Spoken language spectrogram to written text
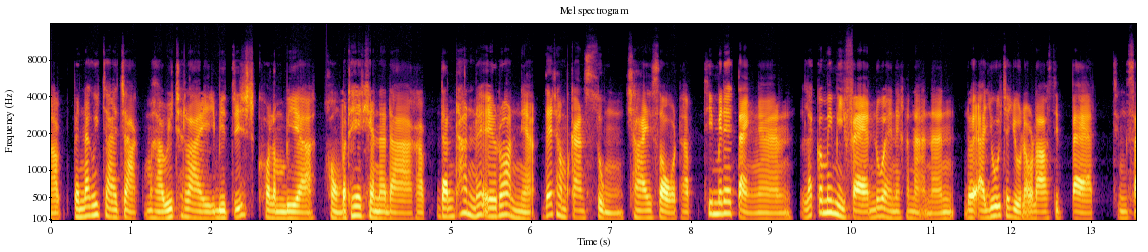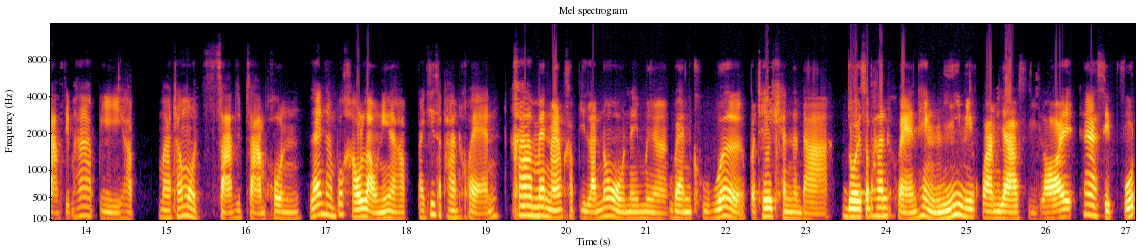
ครับ เป็นนักวิจัยจากมหาวิทยาลัยบิติชโคลัมเบีย ของประเทศแคนาดาครับ ดันทันและเอรอนเนี่ยได้ทำการสุ่มชายโสดครับ ที่ไม่ได้แต่งงาน และก็ไม่มีแฟนด้วยในขณะนั้น โดยอายุจะอยู่ราวๆ 18 ถึง 35 ปีครับ มาทั้งหมด 33 คน และนำพวกเขาเหล่านี้นะครับไปที่สะพานแขวนข้ามแม่น้ำคาปิลาโนในเมืองแวนคูเวอร์ประเทศแคนาดา โดยสะพานแขวนแห่งนี้มีความยาว 450 ฟุต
